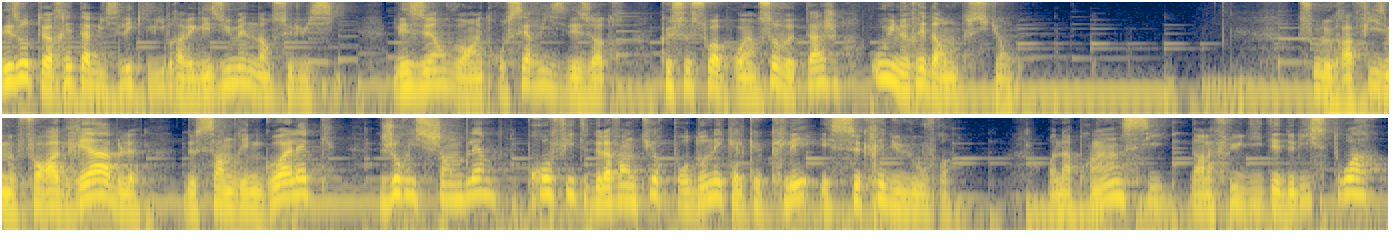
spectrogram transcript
les auteurs rétablissent l'équilibre avec les humains dans celui-ci. Les uns vont être au service des autres, que ce soit pour un sauvetage ou une rédemption. Sous le graphisme fort agréable de Sandrine Goalec, Joris Chamblin profite de l'aventure pour donner quelques clés et secrets du Louvre. On apprend ainsi, dans la fluidité de l'histoire,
